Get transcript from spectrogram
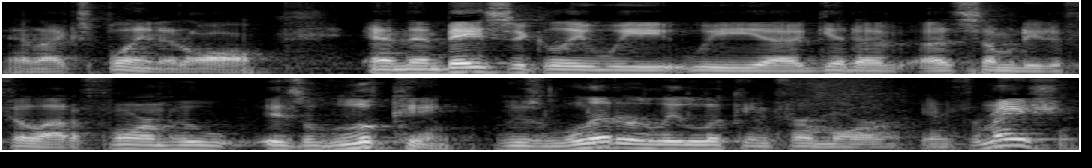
and I explain it all. And then basically, we we uh, get a, a, somebody to fill out a form who is looking, who's literally looking for more information.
